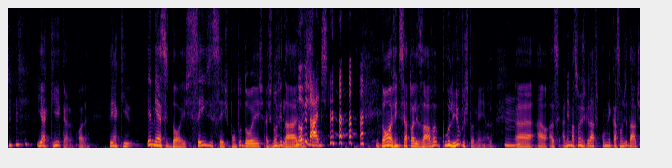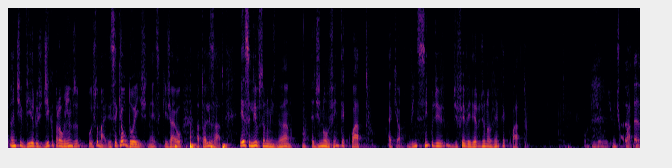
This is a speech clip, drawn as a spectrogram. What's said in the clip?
e aqui, cara, olha, tem aqui MS-DOS 6 e 6.2, as novidades. novidades. então a gente se atualizava por livros também, olha. Uhum. Uh, as animações gráficas, comunicação de dados, antivírus, dica para Windows e tudo mais. Esse aqui é o 2, né? Esse aqui já é o atualizado. Esse livro, se eu não me engano, é de 94. Aqui, ó, 25 de, de fevereiro de 94. Pô, que dia é hoje? 24. Né?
